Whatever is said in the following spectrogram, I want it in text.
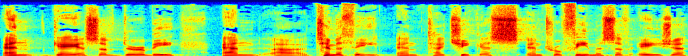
and Gaius of Derbe, and uh, Timothy and Tychicus and Trophimus of Asia,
